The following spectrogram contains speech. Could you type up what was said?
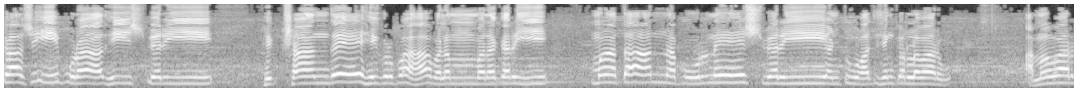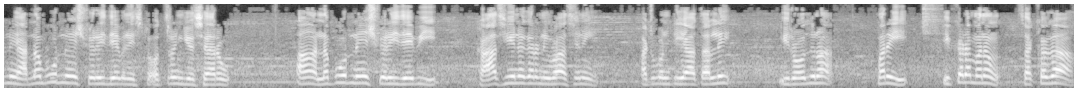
काशीपुराधीश्वरी కాశీపురాధీశ్వరీ భిక్షాందేహి కృపావలంబనకరీ మాతాన్నపూర్ణేశ్వరీ అంటూ ఆదిశంకరుల వారు అమ్మవారిని అన్నపూర్ణేశ్వరీ దేవిని స్తోత్రం చేశారు. ఆ అన్నపూర్ణేశ్వరీ దేవి కాశీనగర నివాసిని అటువంటి ఆ తల్లి ఈ రోజున మరి ఇక్కడ మనం చక్కగా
